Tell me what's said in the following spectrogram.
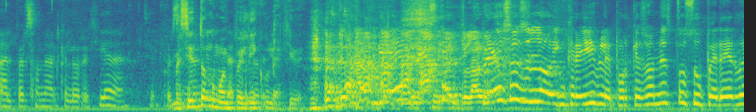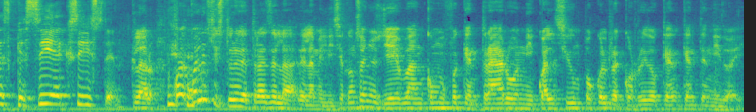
a- al personal que lo. Sí, el Me siento como en película aquí. de- Yo también, sí. Claro. pero eso es lo increíble, porque son estos superhéroes que sí existen. Claro. ¿Cuál, cuál es su historia detrás de la, de la milicia? ¿Cuántos años llevan? ¿Cómo fue que entraron? ¿Y cuál ha sido un poco el recorrido que han, que han tenido ahí?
